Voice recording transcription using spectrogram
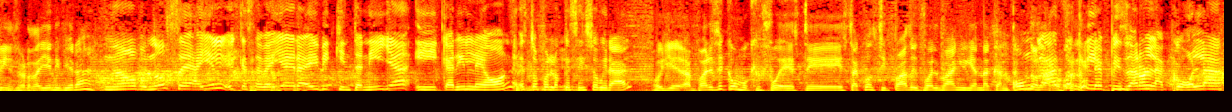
Queens, ¿verdad, Jennifiera? No, pues no sé, ahí el, el que se veía era Avi Quintanilla y Karim León, esto fue lo que se hizo viral. Oye, parece como que fue, este, está constipado y fue al baño y anda cantando. Un gato que le pisaron la cola.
